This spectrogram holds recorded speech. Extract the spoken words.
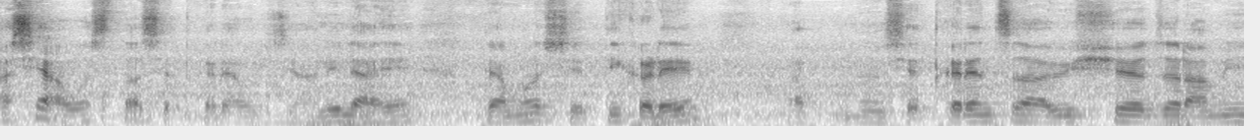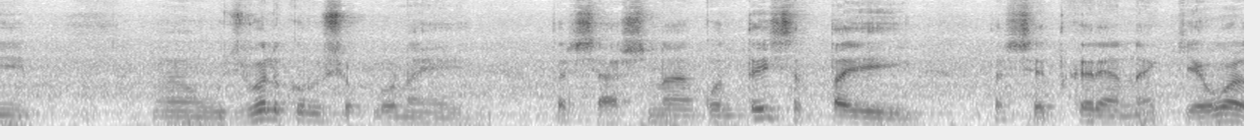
अशी अवस्था शेतकऱ्यावर झालेली आहे. त्यामुळे शेतीकडे शेतकऱ्यांचं आयुष्य जर आम्ही उज्ज्वल करू शकलो नाही तर शासना कोणतीही सत्ता येईल तर शेतकऱ्यांना केवळ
